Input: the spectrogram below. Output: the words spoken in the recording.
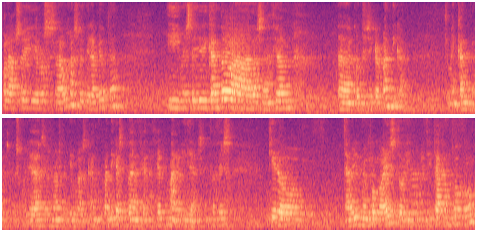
Hola, soy Rosa Sarauja, soy terapeuta y me estoy dedicando a la sanación con física cuántica, que me encanta, las cualidades de las nuevas partículas cuánticas que pueden hacer, hacer maravillas. Entonces, quiero abrirme un poco a esto y publicitarlo un poco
